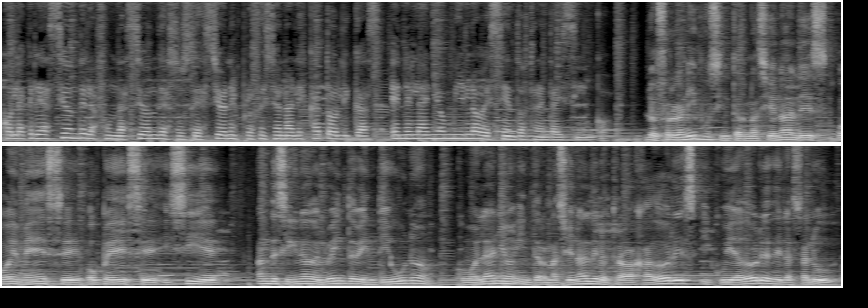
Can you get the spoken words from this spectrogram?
con la creación de la Fundación de Asociaciones Profesionales Católicas en el año 1935. Los organismos internacionales OMS, OPS y CIE han designado el 2021 como el Año Internacional de los Trabajadores y Cuidadores de la Salud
